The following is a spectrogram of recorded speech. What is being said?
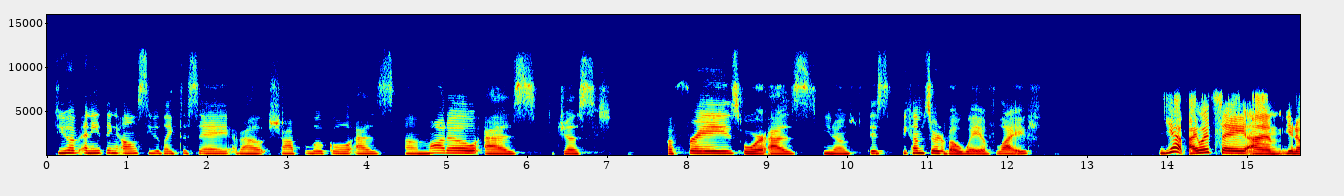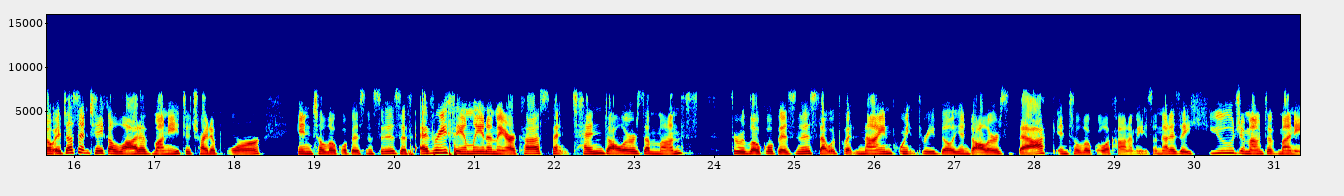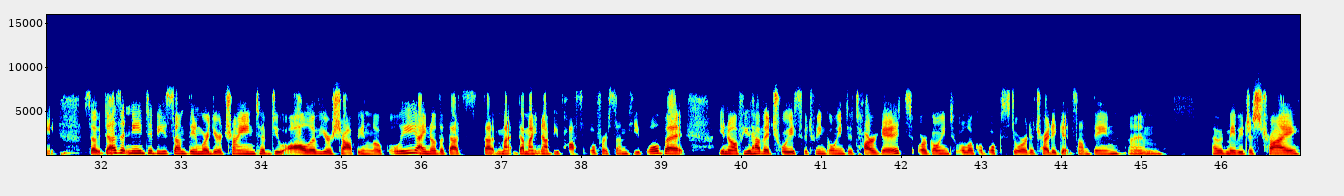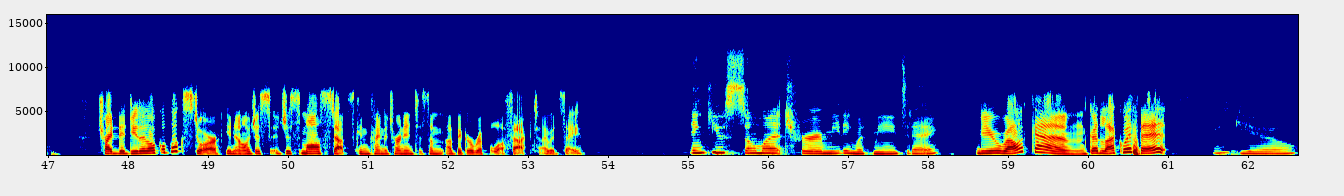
Do you have anything else you would like to say about shop local as a motto, as just a phrase, or as, you know, is becomes sort of a way of life? Yeah, I would say, um, you know, it doesn't take a lot of money to try to pour into local businesses. If every family in America spent $10 a month through local business, that would put $9.3 billion back into local economies. And that is a huge amount of money. So it doesn't need to be something where you're trying to do all of your shopping locally. I know that that's, that might, that might not be possible for some people, but you know, if you have a choice between going to Target or going to a local bookstore to try to get something, um, I would maybe just try try to do the local bookstore you know just just small steps can kind of turn into some a bigger ripple effect i would say Thank you so much for meeting with me today. You're welcome. Good luck with it. Thank you.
